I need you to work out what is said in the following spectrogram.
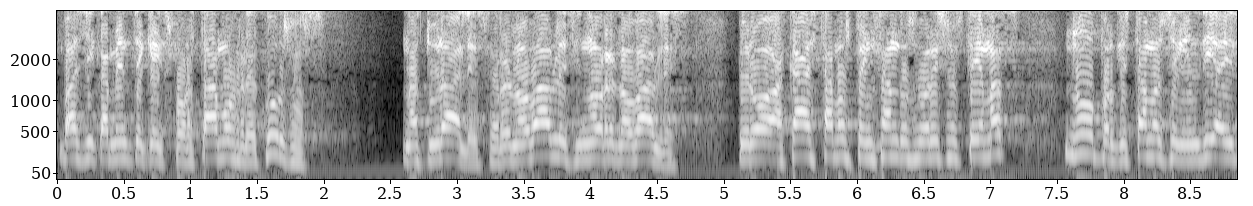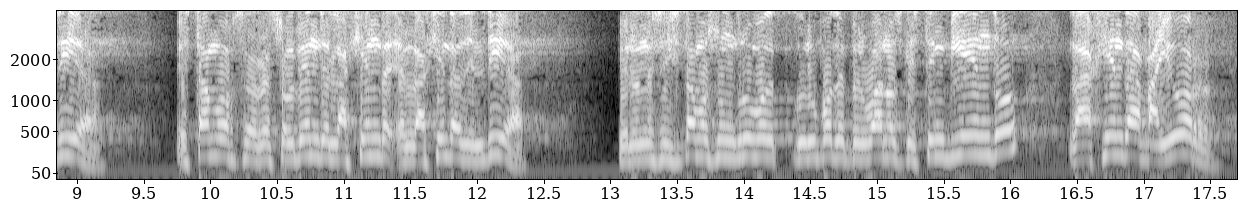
básicamente que exportamos recursos naturales, renovables y no renovables. Pero acá estamos pensando sobre esos temas, no, porque estamos en el día a día, estamos resolviendo la agenda, la agenda del día, pero necesitamos un grupo, grupo de peruanos que estén viendo la agenda mayor.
